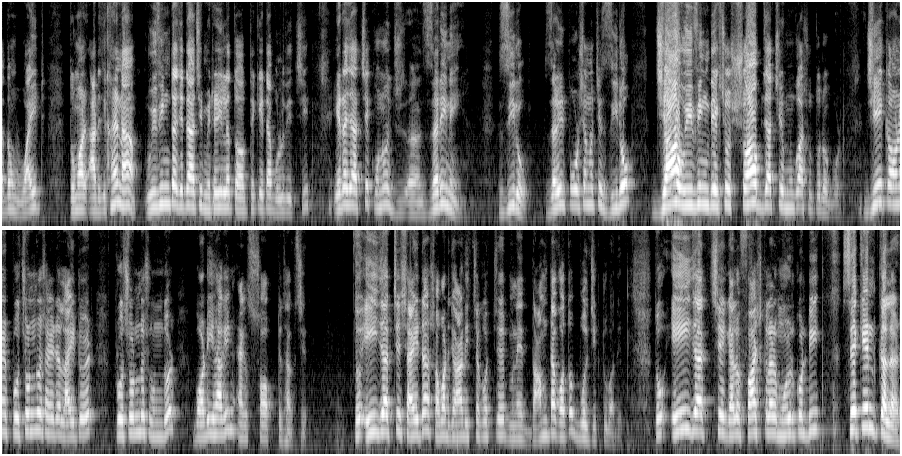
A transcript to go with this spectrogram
একদম হোয়াইট তোমার আর যেখানে না উইভিংটা যেটা আছে মেটেরিয়ালের তরফ থেকে এটা বলে দিচ্ছি। এটা যাচ্ছে কোনো জারি নেই। জিরো জারির পোর্শন হচ্ছে জিরো যা উইভিং দেখছ, সব যাচ্ছে মুগা সুতোর ওপর। যে কারণে প্রচণ্ড শাড়িটা লাইট ওয়েট প্রচণ্ড সুন্দর। বডি হাগিং এক সফটে থাকছে। তো এই যাচ্ছে শাড়িটা, সবার জানার ইচ্ছা করছে মানে দামটা কত বলছি একটু বাদে। তো এই যাচ্ছে গেল ফার্স্ট কালার ময়ূরকণ্ঠী সেকেন্ড কালার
